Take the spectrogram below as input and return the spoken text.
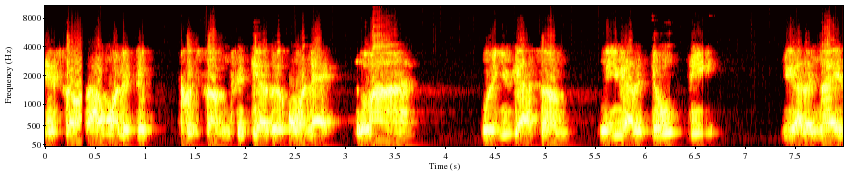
And so I wanted to put something together on that line where you got some, where you got a dope beat, you got a nice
